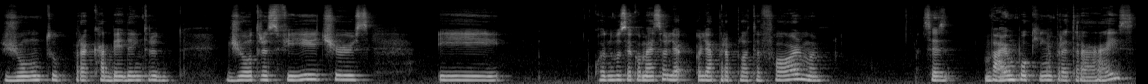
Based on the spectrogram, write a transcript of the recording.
junto para caber dentro de outras features. E quando você começa a olhar, olhar para a plataforma, você vai um pouquinho para trás,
